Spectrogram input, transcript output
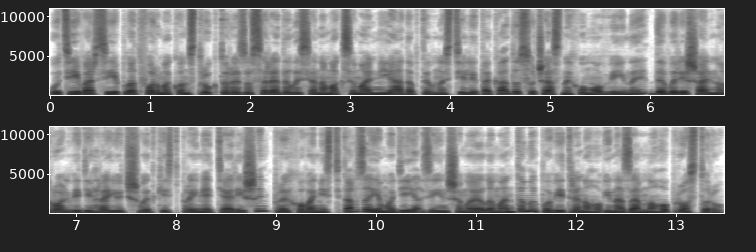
У цій версії платформи конструктори зосередилися на максимальній адаптивності літака до сучасних умов війни, де вирішальну роль відіграють швидкість прийняття рішень, прихованість та взаємодія з іншими елементами повітряного і наземного простору.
